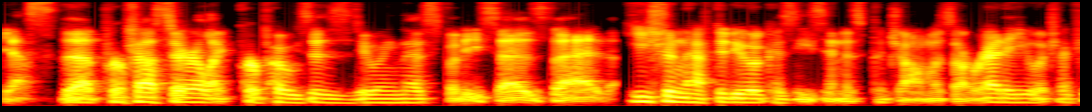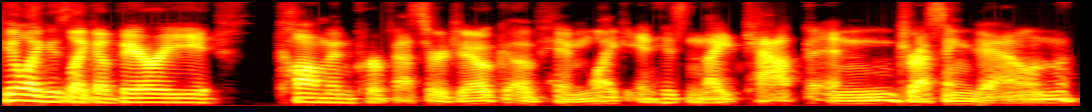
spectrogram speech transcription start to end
Yes, the professor like proposes doing this, but he says that he shouldn't have to do it because he's in his pajamas already, which I feel like is like a very common professor joke of him like in his nightcap and dressing gown.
